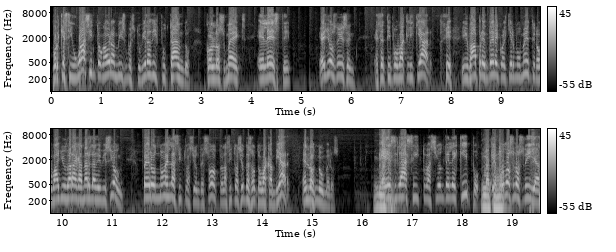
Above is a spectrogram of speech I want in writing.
Porque si Washington ahora mismo estuviera disputando con los Mex el este, ellos dicen, ese tipo va a cliquear y va a aprender en cualquier momento y nos va a ayudar a ganar la división. Pero no es la situación de Soto, la situación de Soto va a cambiar en los números. es la situación del equipo que, todos los días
